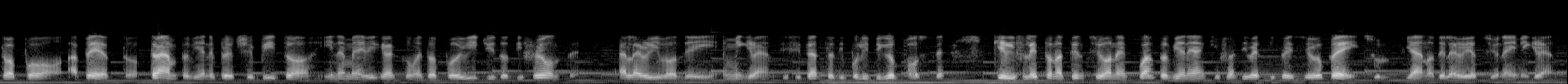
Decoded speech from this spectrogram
troppo aperto, Trump viene percepito in America come troppo rigido di fronte all'arrivo dei migranti. Si tratta di politiche opposte che riflettono attenzione a quanto avviene anche fra diversi paesi europei sul piano della reazione ai migranti.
